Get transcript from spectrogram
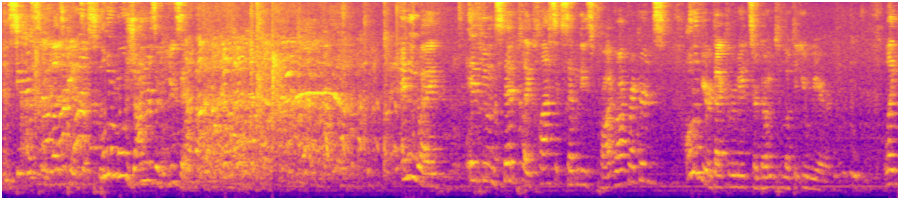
and seriously, lesbians, explore more genres of music. anyway, if you instead play classic 70s prog rock records, all of your dyke roommates are going to look at you weird. Like,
